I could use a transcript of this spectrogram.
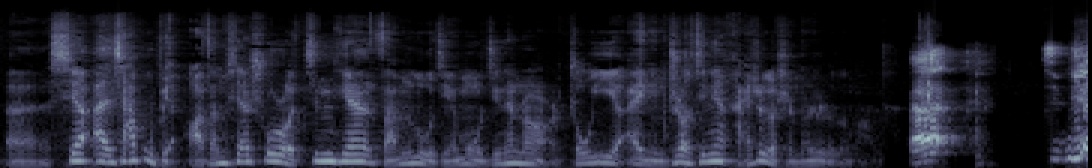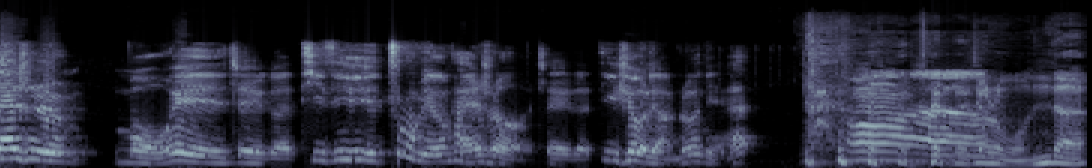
呃先按下不表啊，咱们先说说今天咱们录节目，今天正好周一，哎，你们知道今天还是个什么日子吗？哎，今天是某位这个 TCP 著名牌手这个 DQ 两周年，对，就是我们的，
